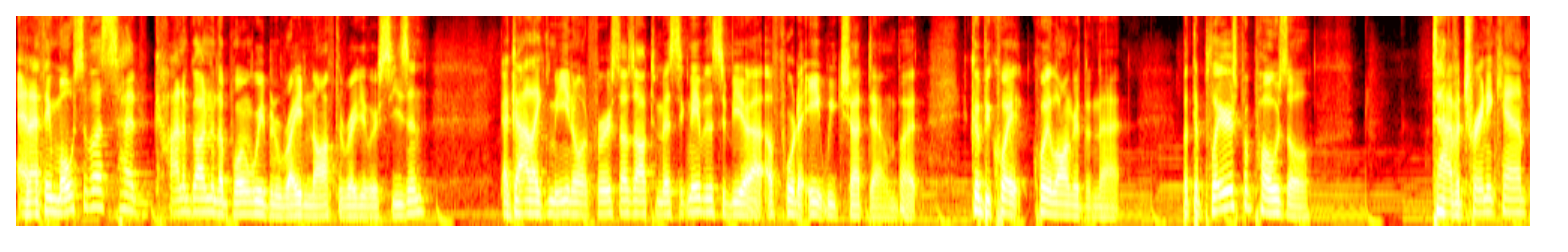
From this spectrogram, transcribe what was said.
And I think most of us had kind of gotten to the point where we've been writing off the regular season. A guy like me, you know, at first I was optimistic. Maybe this would be a, a four to eight week shutdown, but it could be quite quite longer than that. But the players' proposal to have a training camp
